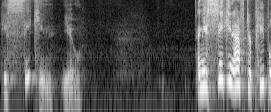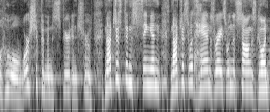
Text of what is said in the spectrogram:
He's seeking you. And he's seeking after people who will worship him in spirit and truth. Not just in singing, not just with hands raised when the song's going,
